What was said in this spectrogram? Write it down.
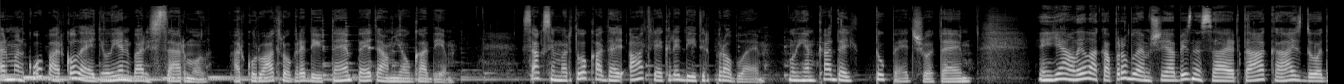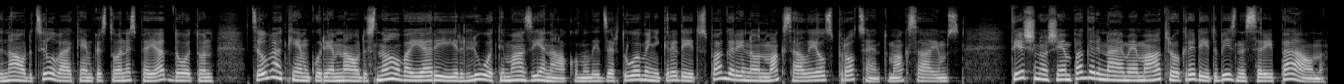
Ar mani kopā ir kolēģi Lienu Baris Sērmuli, ar kuru ātrā kredītu tēmu pētām jau gadiem. Sāksim ar to, kādēļ ātrie kredīti ir problēma. Liena, kādēļ tu pēti šo tēmu? Jā, lielākā problēma šajā biznesā ir tā, ka aizdod naudu cilvēkiem, kas to nespēja atdot, un cilvēkiem, kuriem naudas nav, vai arī ir ļoti maz ienākumi. Līdz ar to viņi kredītus pagarina un maksā liels procentu maksājums. Tieši no šiem pagarinājumiem ātrā kredītu biznesa arī pelna.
